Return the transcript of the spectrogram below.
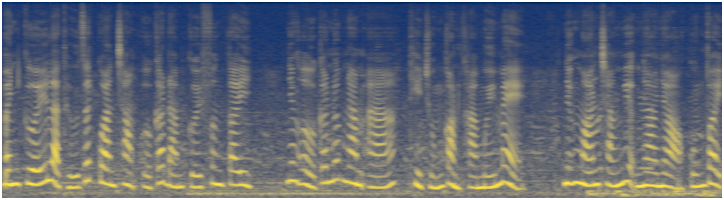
Bánh cưới là thứ rất quan trọng ở các đám cưới phương Tây, nhưng ở các nước Nam Á thì chúng còn khá mới mẻ. Những món tráng miệng nho nhỏ cũng vậy.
